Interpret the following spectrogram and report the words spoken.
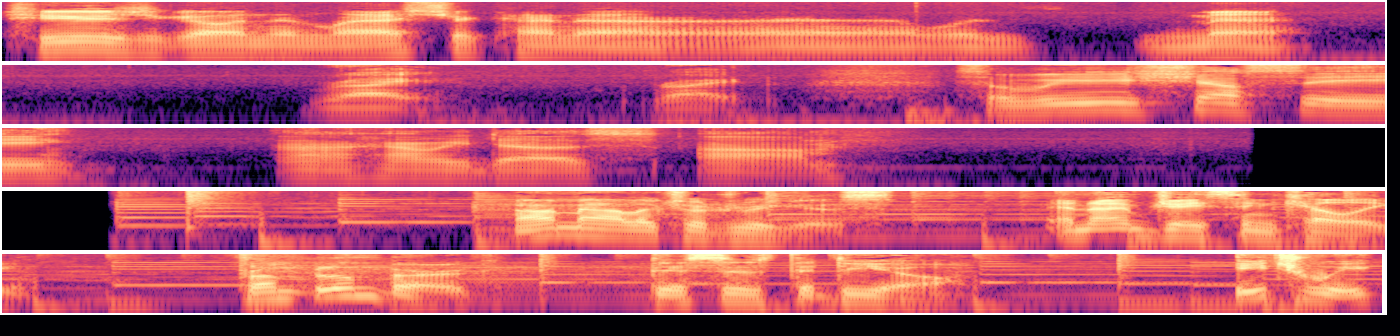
two years ago, and then last year kind of uh, was meh. Right. Right. So we shall see uh, how he does. Um, I'm Alex Rodriguez. And I'm Jason Kelly. From Bloomberg, this is The Deal. Each week,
